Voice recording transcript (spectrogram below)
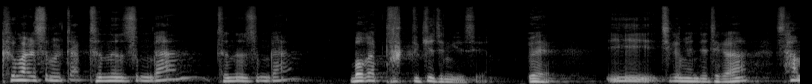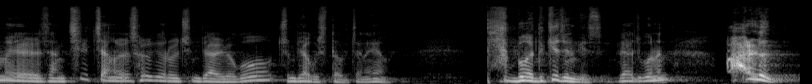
그 말씀을 딱 듣는 순간, 듣는 순간, 뭐가 탁 느껴지는 게 있어요. 왜? 이, 지금 현재 제가 사무엘상 7장을 설교를 준비하려고 준비하고 있었다고 그랬잖아요. 딱 뭐가 느껴지는 게 있어요. 그래가지고는 얼른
